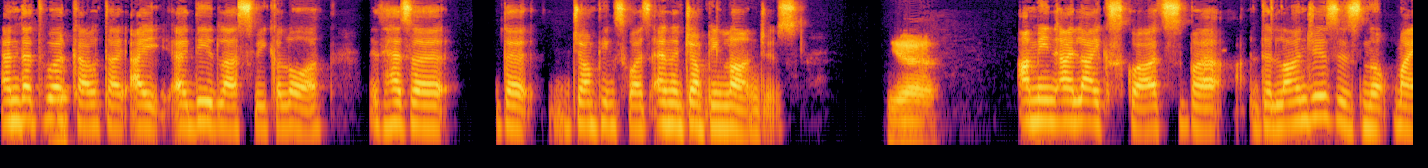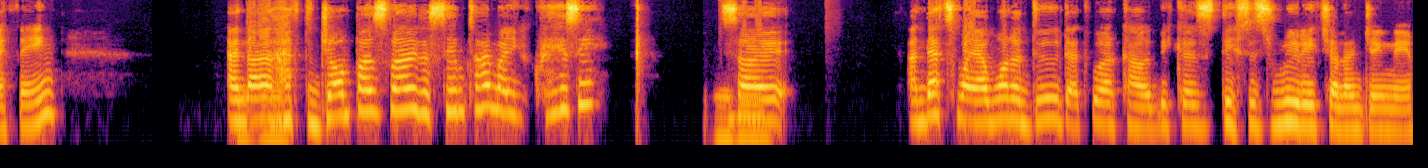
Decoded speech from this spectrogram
And that workout I, I, I did last week a lot. It has a the jumping squats and the jumping lunges. Yeah. I mean, I like squats, but the lunges is not my thing. And I Mhm. have to jump as well at the same time. Are you crazy? Mhm. So, and that's why I want to do that workout because this is really challenging me.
